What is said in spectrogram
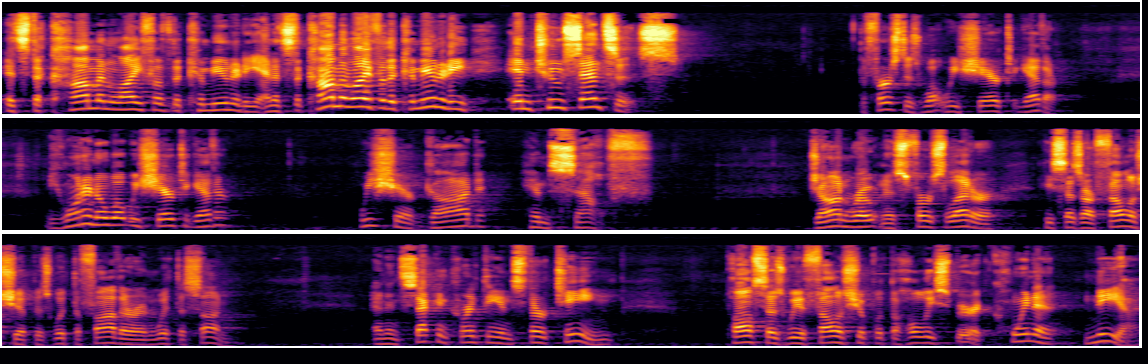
It's the common life of the community, and it's the common life of the community in two senses. The first is what we share together. Do you want to know what we share together? We share God Himself. John wrote in his first letter, he says, Our fellowship is with the Father and with the Son. And in 2 Corinthians 13, Paul says we have fellowship with the Holy Spirit. Koinonia,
